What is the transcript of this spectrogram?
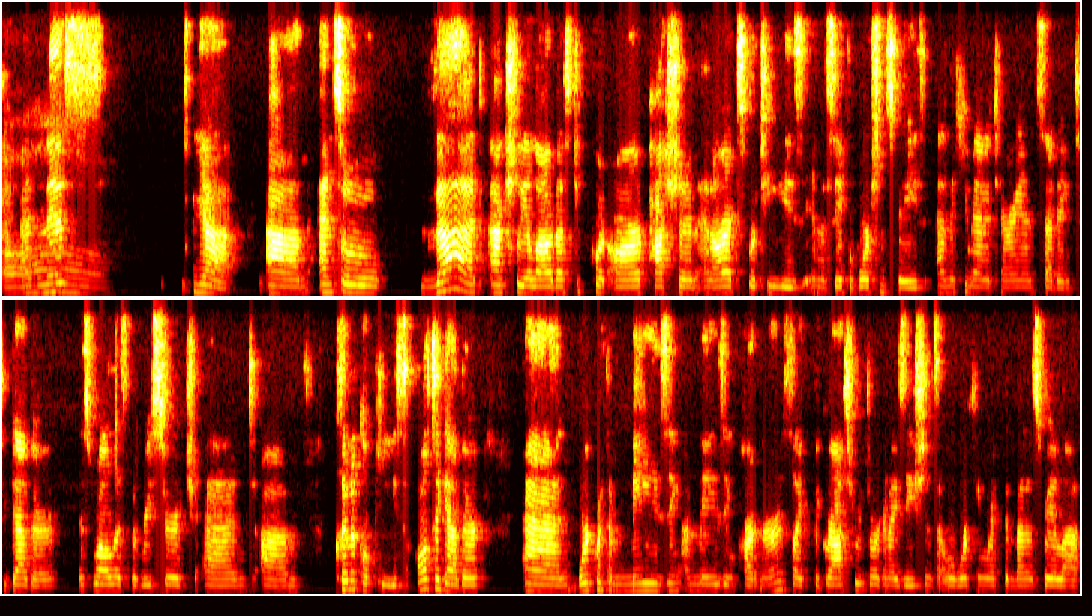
Oh. And this, yeah. Um, and so that actually allowed us to put our passion and our expertise in the safe abortion space and the humanitarian setting together, as well as the research and um, clinical piece all together, and work with amazing, amazing partners like the grassroots organizations that we're working with in Venezuela.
